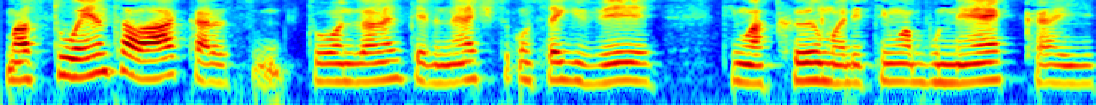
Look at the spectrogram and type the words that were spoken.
Mas tu entra lá, cara, tu, tu lá na internet, tu consegue ver, tem uma cama ali, tem uma boneca e,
